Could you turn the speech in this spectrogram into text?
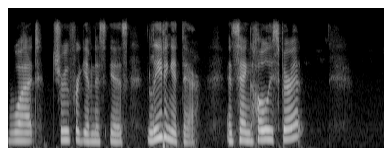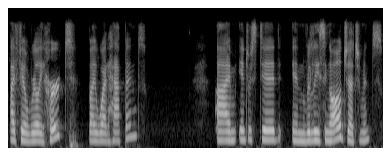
what true forgiveness is leaving it there and saying, Holy Spirit, I feel really hurt by what happened. I'm interested in releasing all judgments,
